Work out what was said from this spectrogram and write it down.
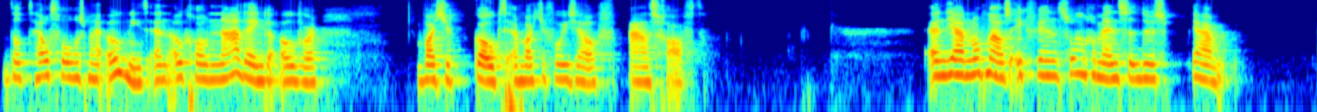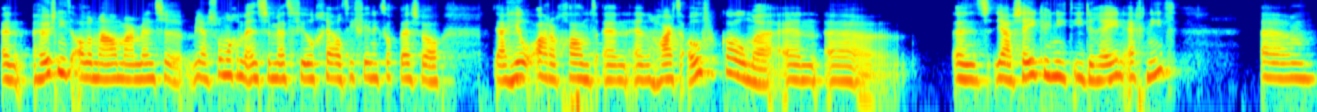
dat helpt volgens mij ook niet. En ook gewoon nadenken over wat je koopt en wat je voor jezelf aanschaft. En ja, nogmaals, ik vind sommige mensen dus, ja, en heus niet allemaal, maar mensen, ja, sommige mensen met veel geld, die vind ik toch best wel ja, heel arrogant en, en hard overkomen. En, en ja, zeker niet iedereen, echt niet. Um,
